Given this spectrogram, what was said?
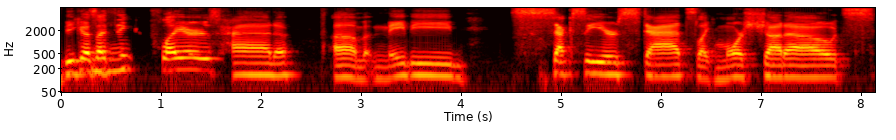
because mm-hmm. I think players had um, maybe sexier stats, like more shutouts.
